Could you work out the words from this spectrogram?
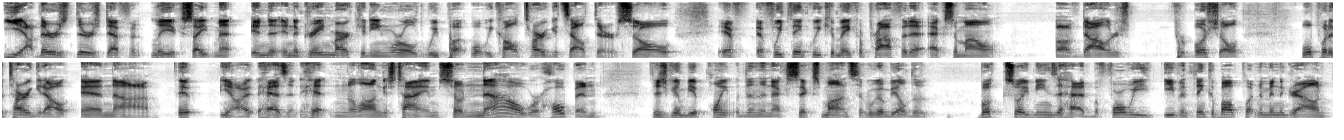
Yeah, there's there's definitely excitement in the in the grain marketing world. We put what we call targets out there. So if if we think we can make a profit at X amount of dollars per bushel, we'll put a target out, and uh, it you know it hasn't hit in the longest time. So now we're hoping there's going to be a point within the next six months that we're going to be able to book soybeans ahead before we even think about putting them in the ground.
